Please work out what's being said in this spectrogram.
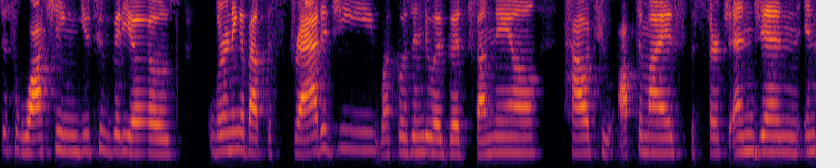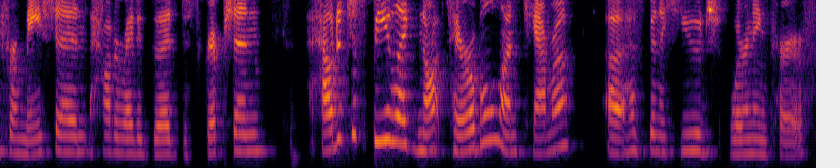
Just watching YouTube videos, learning about the strategy, what goes into a good thumbnail, how to optimize the search engine information, how to write a good description, how to just be like not terrible on camera uh, has been a huge learning curve.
